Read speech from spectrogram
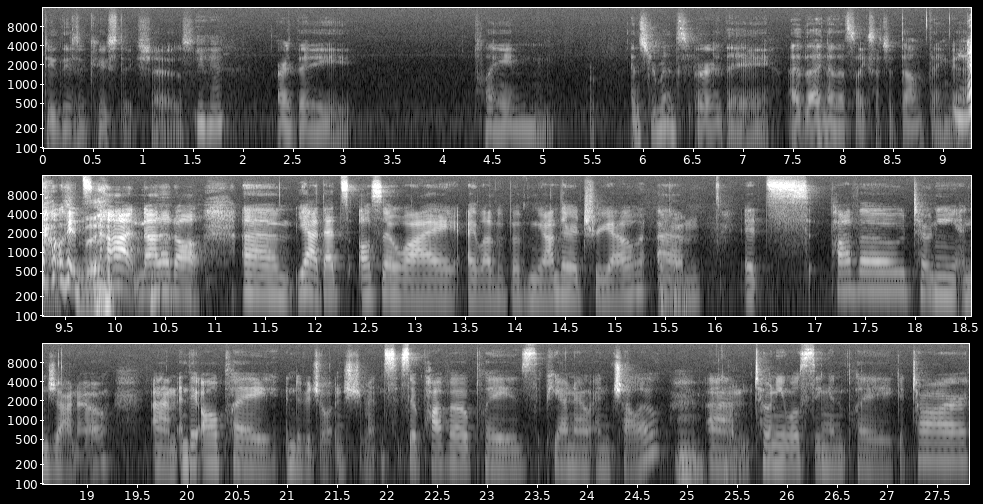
do these acoustic shows, Mhm. are they playing instruments or are they? I, I know that's like such a dumb thing. to No, it's not. Not at all. Um, yeah, that's also why I love Above and Beyond. They're a trio. Um, It's Paavo, Tony, and Jono Um, and they all play individual instruments. So Paavo plays piano and cello. Mm, Um, Tony will sing and play guitar.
